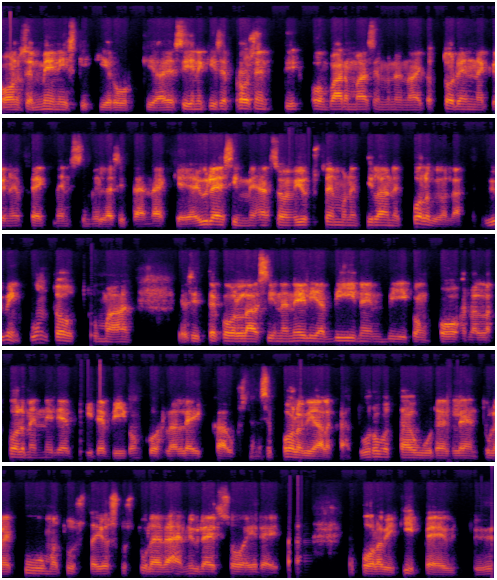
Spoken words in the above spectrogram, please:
on se meniskikirurgia, ja siinäkin se prosentti on varmaan semmoinen aika todennäköinen frekvenssi, millä sitä näkee. Ja yleisimmehän se on just semmoinen tilanne, että polvi on lähtenyt hyvin kuntoutumaan, ja sitten kun ollaan siinä neljän, viiden viikon kohdalla, kolmen, neljän, viiden viikon kohdalla leikkauksesta, niin se polvi alkaa turvottaa uudelleen, tulee kuumotusta, joskus tulee vähän yleissoireita, ja polvi kipeytyy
